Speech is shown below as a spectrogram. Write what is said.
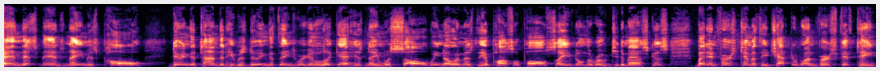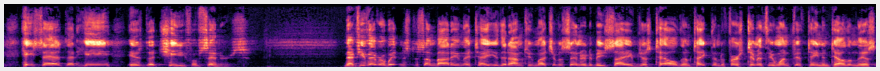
And this man's name is Paul. During the time that he was doing the things we're going to look at, his name was Saul. We know him as the apostle Paul, saved on the road to Damascus. But in 1 Timothy chapter 1 verse 15, he says that he is the chief of sinners. Now, if you've ever witnessed to somebody and they tell you that I'm too much of a sinner to be saved, just tell them, take them to 1 Timothy 1.15 and tell them this,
